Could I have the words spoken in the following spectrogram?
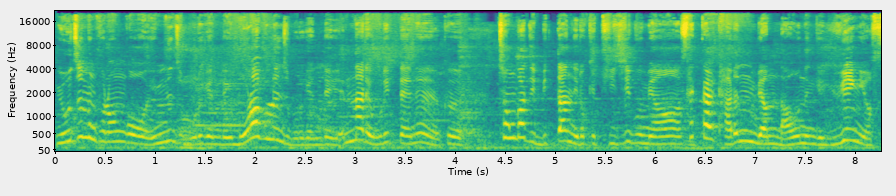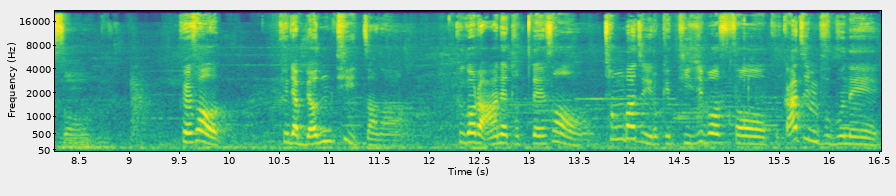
요즘은 그런 거 입는지 모르겠는데 뭐라 부르는지 모르겠는데 옛날에 우리 때는 그 청바지 밑단 이렇게 뒤집으면 색깔 다른 면 나오는 게 유행이었어. 그래서 그냥 면티 있잖아. 그거를 안에 덧대서 청바지 이렇게 뒤집어서 그 까진 부분에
